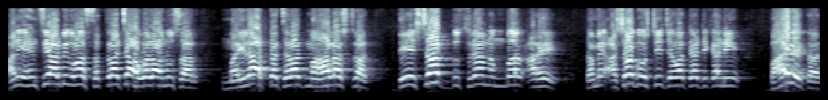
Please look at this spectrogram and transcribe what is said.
आणि एनसीआरबी दोन हजार सतराच्या अहवालानुसार महिला अत्याचारात महाराष्ट्रात देशात दुसऱ्या नंबर आहे. त्यामुळे अशा गोष्टी जेव्हा त्या ठिकाणी बाहेर येतात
